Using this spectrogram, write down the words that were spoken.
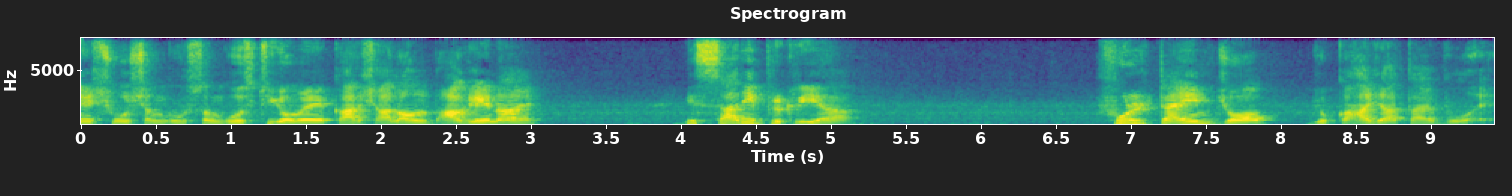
हैं शोध संगोष्ठियों में, कार्यशालाओं में भाग लेना है। इस सारी प्रक्रिया फुल टाइम जॉब जो कहा जाता है वो है।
